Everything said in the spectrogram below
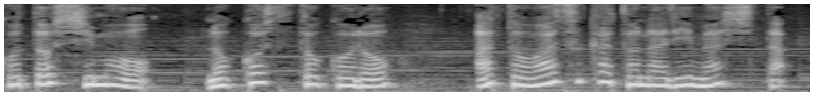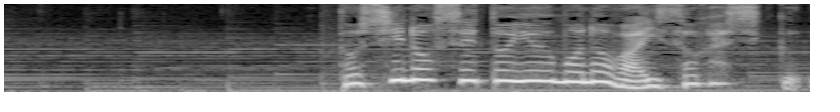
今年も残すところあとわずかとなりました。年の瀬というものは忙しく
